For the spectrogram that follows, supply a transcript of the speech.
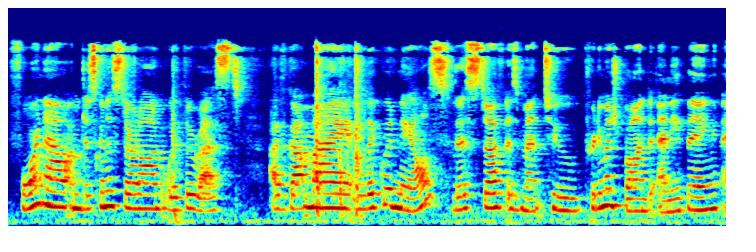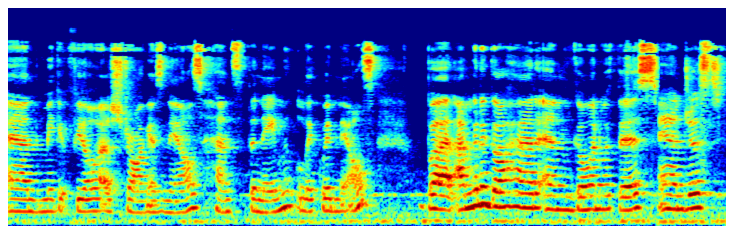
for now, I'm just gonna start on with the rest. I've got my liquid nails. This stuff is meant to pretty much bond anything and make it feel as strong as nails, hence the name liquid nails. But I'm gonna go ahead and go in with this and just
